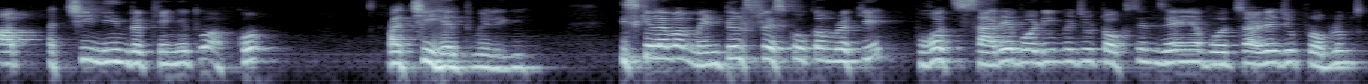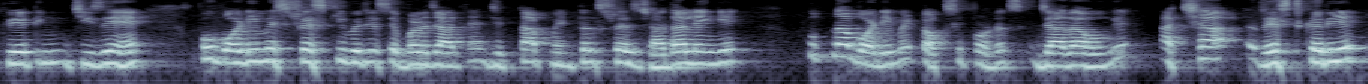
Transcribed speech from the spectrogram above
आप अच्छी नींद रखेंगे तो आपको अच्छी हेल्थ मिलेगी। इसके अलावा मेंटल स्ट्रेस को कम रखिए। बहुत सारे बॉडी में जो टॉक्सिन्स हैं या बहुत सारे जो प्रॉब्लम्स क्रिएटिंग चीज़ें हैं, वो बॉडी में स्ट्रेस की वजह से बढ़ जाते हैं। जितना आप मेंटल स्ट्रेस ज़्यादा लेंगे उतना बॉडी में टॉक्सिक प्रोडक्ट्स ज़्यादा होंगे। अच्छा रेस्ट करिए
